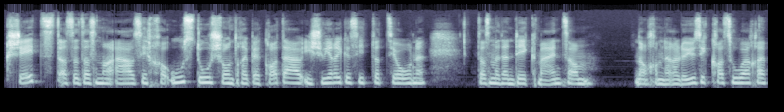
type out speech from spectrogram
geschätzt, also dass man auch sich austauschen kann oder eben gerade auch in schwierigen Situationen dass man dann dort gemeinsam nach einer Lösung suchen kann.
